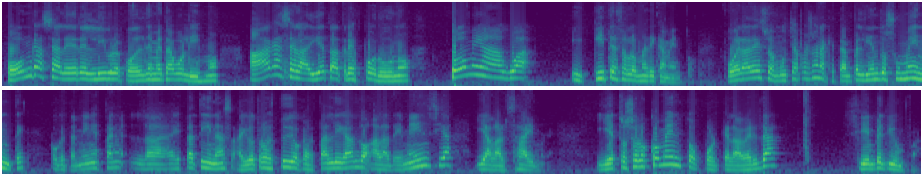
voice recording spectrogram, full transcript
póngase a leer el libro El Poder del Metabolismo, hágase la dieta 3x1, tome agua y quítese los medicamentos. Fuera de eso, hay muchas personas que están perdiendo su mente, porque también están las estatinas, hay otros estudios que están ligando a la demencia y al Alzheimer. Y esto se los comento porque la verdad siempre triunfa.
